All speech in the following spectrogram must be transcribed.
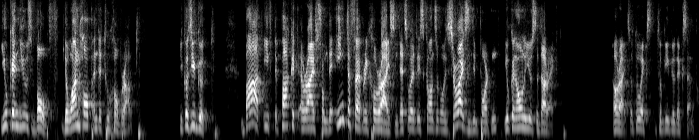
you can use both the one hop and the two hop route because you're good. But if the packet arrives from the interfabric horizon, that's where this concept of this horizon is important, you can only use the direct. All right, so to, to give you the example.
